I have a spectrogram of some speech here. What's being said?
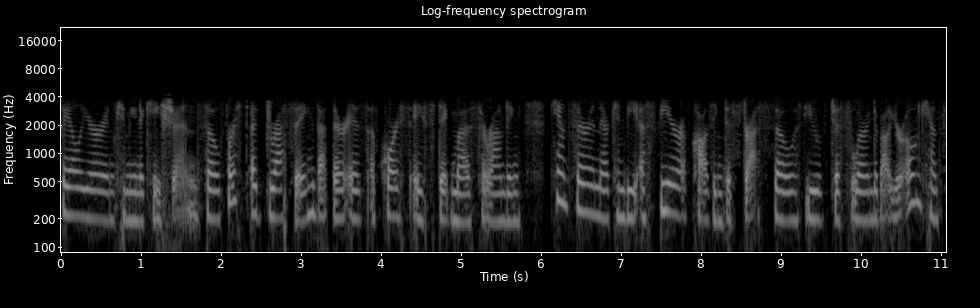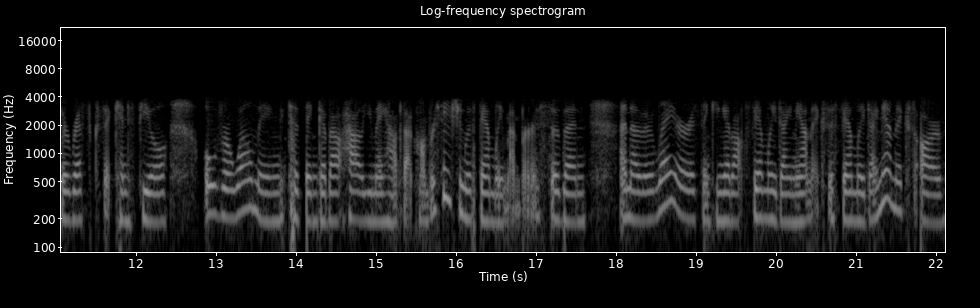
failure in communication. So first addressing that there is, of course, a stigma surrounding cancer and there can be a fear of causing distress. So if you've just learned about your own cancer risks, it can feel overwhelming to think about how you may have that conversation with family members. So then another layer is thinking about family dynamics. If family dynamics are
